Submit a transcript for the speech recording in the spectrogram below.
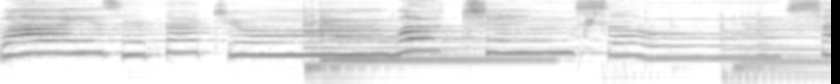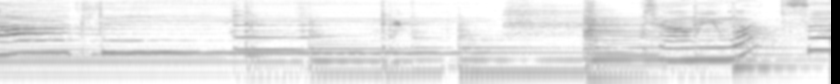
Why is it that you're watching so sadly? Tell me what's on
